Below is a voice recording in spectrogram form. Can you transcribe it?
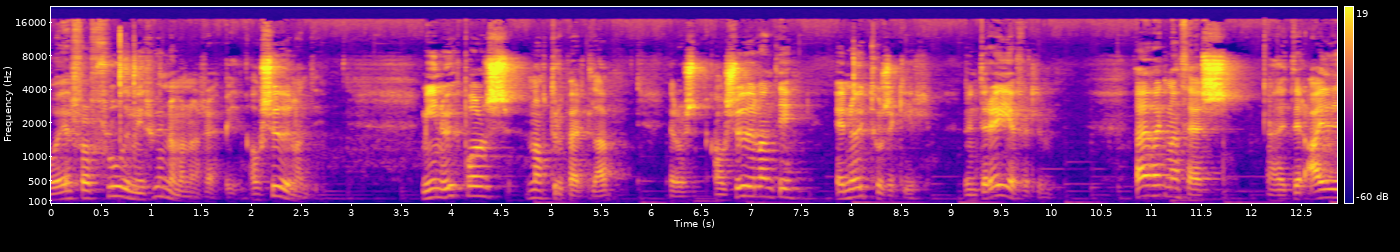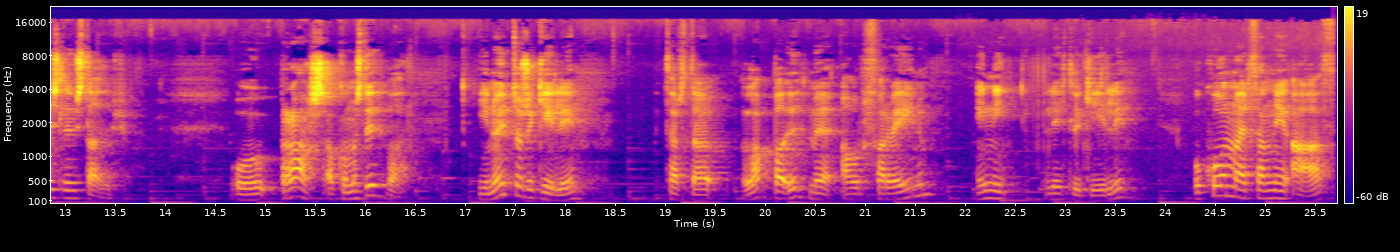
og er frá Flúðum í Hrunamannarreppi á Suðurlandi. Mín uppáhalds náttúruperla er á, á Suðurlandi er Nauthúsagil undir Eyjafjöllum. Það er vegna þess að þetta er æðislegu staður og bras að komast upp að. Í Nauthúsagili þarf það að lappa upp með árfarveginum inn í litlu gili og koma þér þannig að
